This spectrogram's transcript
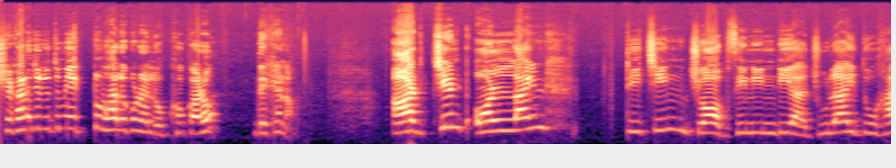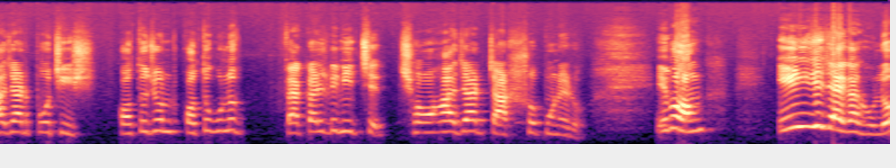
সেখানে যদি তুমি একটু ভালো করে লক্ষ্য করো, দেখে নাও। Urgent online teaching jobs in India July দু হাজার পঁচিশ, কতজন, কতগুলো ফ্যাকাল্টি নিচ্ছে? ছ হাজার চারশো পনেরো। এবং এই যে জায়গাগুলো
